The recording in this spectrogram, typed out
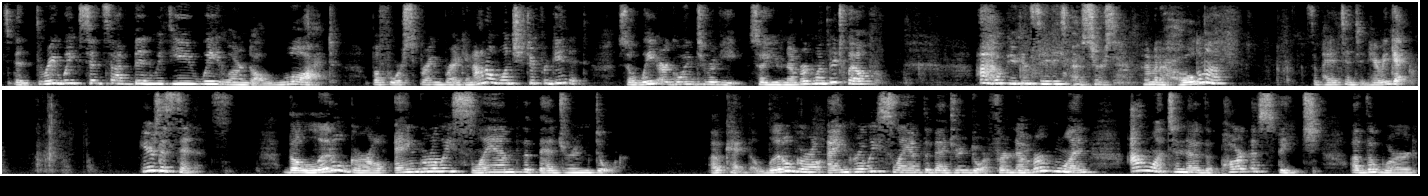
It's been three weeks since I've been with you. We learned a lot before spring break, and I don't want you to forget it. So we are going to review. So you've numbered 1 through 12. I hope you can see these posters. I'm going to hold them up. So pay attention. Here we go. Here's a sentence. The little girl angrily slammed the bedroom door. Okay, the little girl angrily slammed the bedroom door. For number one, I want to know the part of speech of the word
